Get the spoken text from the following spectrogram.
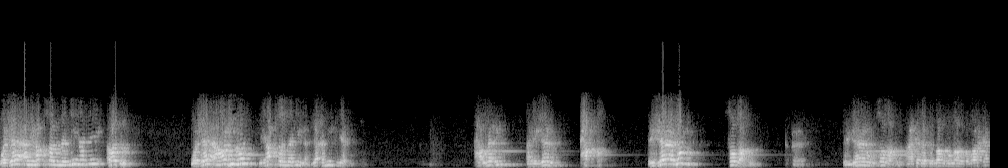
وجاء من أقصى المدينة رجل. وجاء رجل من أقصى المدينة جاء من في هؤلاء الرجال حق. رجال صدقوا. رجال صدقوا. هكذا كتبهم الله تبارك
